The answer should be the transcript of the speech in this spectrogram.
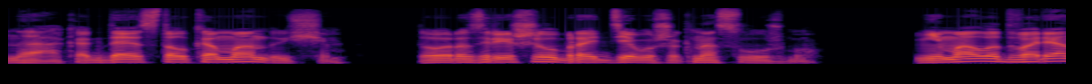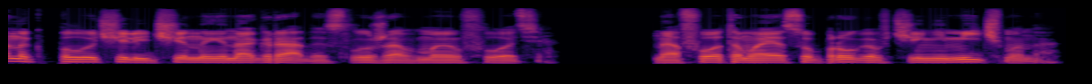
Да, когда я стал командующим, то разрешил брать девушек на службу. Немало дворянок получили чины и награды, служа в моем флоте. На фото моя супруга в чине мичмана.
